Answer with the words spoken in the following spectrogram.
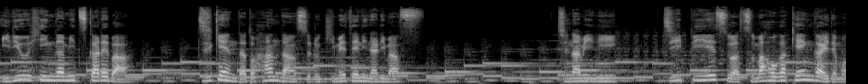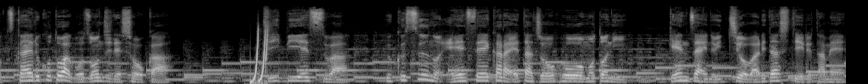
遺留品が見つかれば事件だと判断する決め手になります。ちなみに GPS はスマホが県外でも使えることはご存知でしょうか？GPS は複数の衛星から得た情報をもとに現在の位置を割り出しているため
